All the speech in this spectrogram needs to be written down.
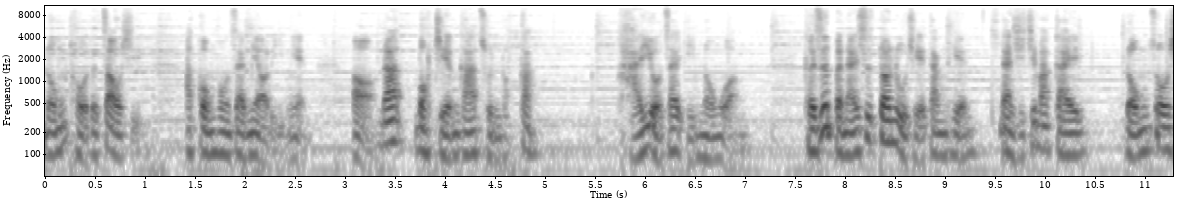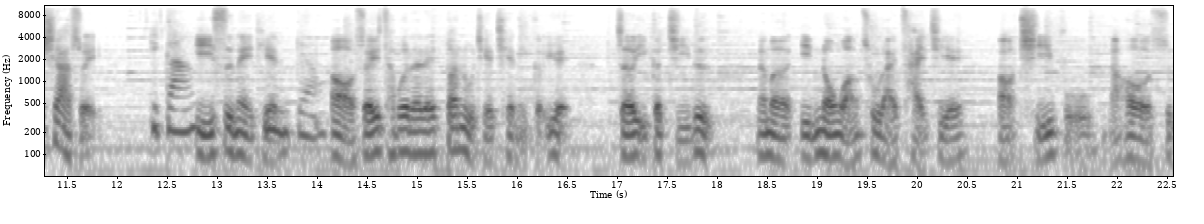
龙头的造型啊，供奉在庙里面。哦，那目前刚存六杠，还有在银龙王，可是本来是端午节当天，但是起码该龙舟下水一缸仪式那天，嗯，对哦，所以差不多在端午节前一个月择一个吉日，那么银龙王出来采街哦祈福，然后是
